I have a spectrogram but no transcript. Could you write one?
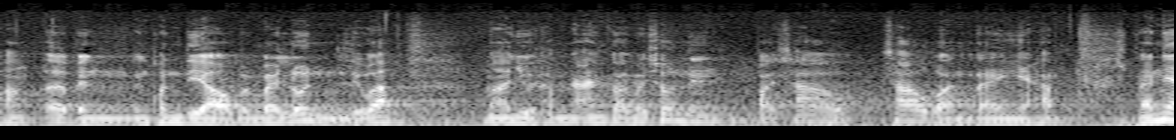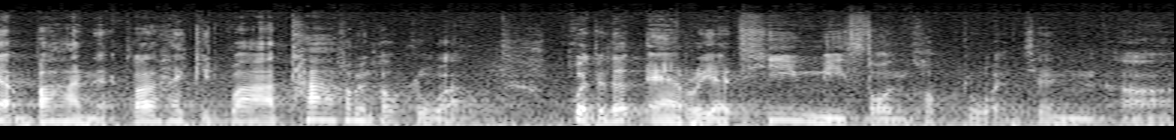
บางเออเป็นเป็นคนเดียวเป็นวัยรุ่น หรือว่ามาอยู่ทำงานก่อนไว้ช่วงนึงปล่อยเช่าเช่าก่อนอะไรอย่างเงี้ยครับนั้นเนี่ยบ้านเนี่ยก็ให้คิดว่าถ้าเขาเป็นครอบครัวควรจะเลือกแอเรียที่มีโซนครอบครัว เช่นเอ่อ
